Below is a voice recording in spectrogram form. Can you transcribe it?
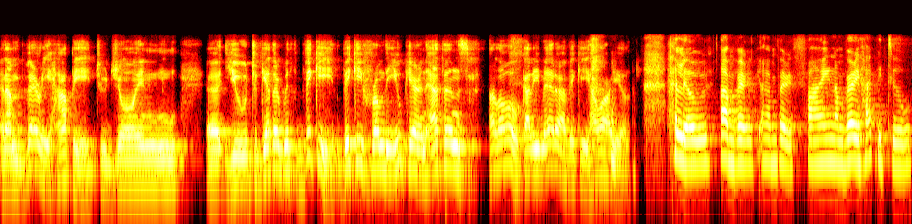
And I'm very happy to join uh, you together with Vicky. Vicky from the UCare in Athens. Hello, Kalimera, Vicky. How are you? Hello. I'm very, I'm very fine. I'm very happy to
